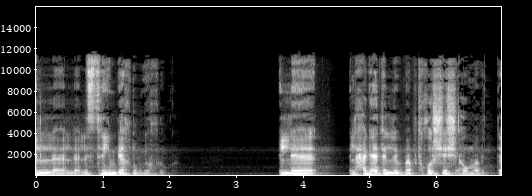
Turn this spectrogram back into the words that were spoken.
ال stream بياخده وبيخرج. الحاجات اللي ما بتخشش أو ما بت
